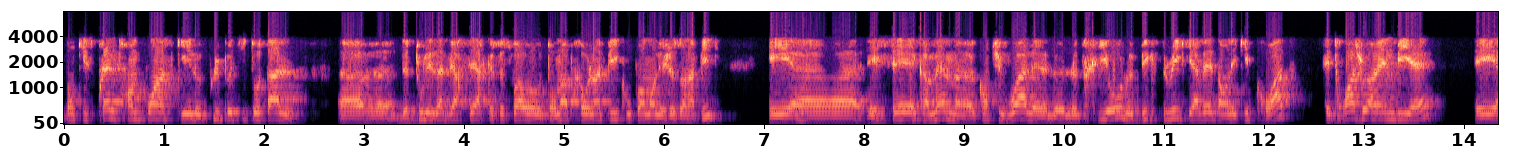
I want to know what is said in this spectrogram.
Donc ils se prennent 30 points, ce qui est le plus petit total de tous les adversaires, que ce soit au tournoi pré-olympique ou pendant les Jeux olympiques. Et, et c'est quand même, quand tu vois le, le, trio, le Big Three qu'il y avait dans l'équipe croate, c'est trois joueurs NBA, et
